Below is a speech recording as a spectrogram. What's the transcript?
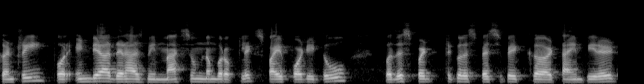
country? For india there has been maximum number of clicks 542 for this particular specific uh, time period.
